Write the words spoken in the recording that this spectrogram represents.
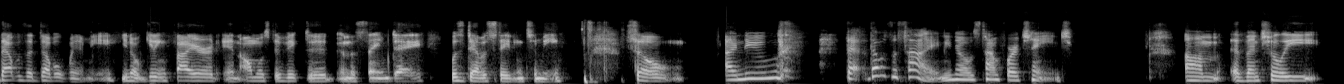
that was a double whammy. You know, getting fired and almost evicted in the same day was devastating to me. So I knew that that was a sign. You know, it was time for a change. Um, eventually,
